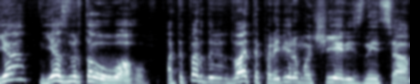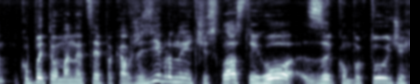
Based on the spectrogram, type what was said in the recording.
Я, я звертав увагу. А тепер давайте перевіримо, чи є різниця купити у мене цей ПК вже зібраний, чи скласти його з комплектуючих,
